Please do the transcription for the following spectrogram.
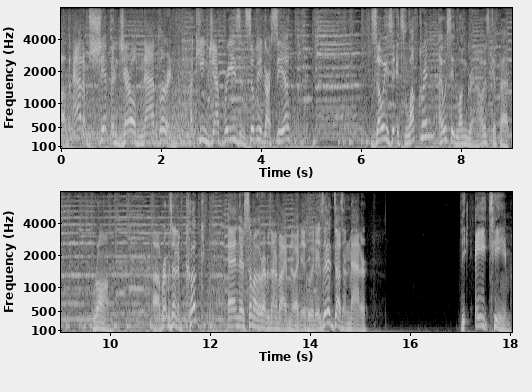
of Adam Schiff and Jerrold Nadler and Hakeem Jeffries and Sylvia Garcia. Zoe's, it's Lofgren? I always say Lundgren. I always get that wrong. Uh, representative Cook, and there's some other representative. I have no idea who it is. It doesn't matter. The A team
